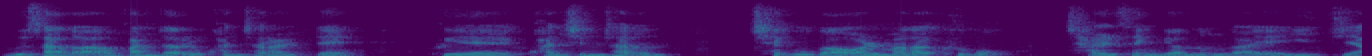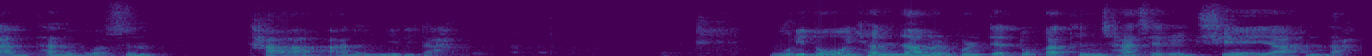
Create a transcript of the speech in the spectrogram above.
의사가 환자를 관찰할 때 그의 관심사는 체구가 얼마나 크고 잘생겼는가에 있지 않다는 것은 다 아는 일이다. 우리도 현장을 볼 때 똑같은 자세를 취해야 한다.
